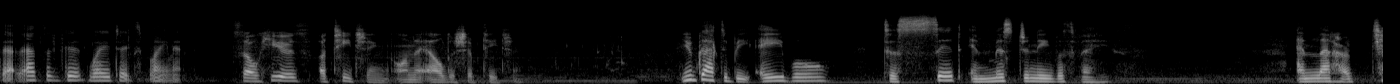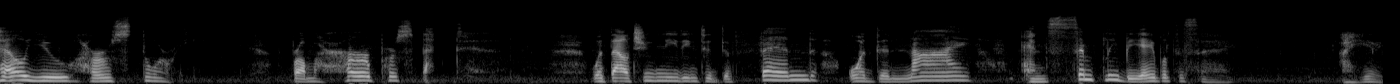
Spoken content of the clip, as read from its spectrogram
That, that's a good way to explain it. So here's a teaching on the eldership teaching. You've got to be able to sit in Miss Geneva's face and let her tell you her story from her perspective without you needing to defend or deny and simply be able to say, I hear you.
